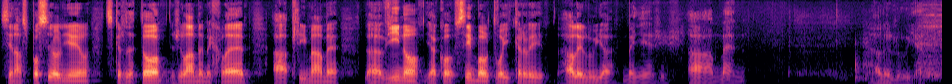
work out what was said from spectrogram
si nás posilnil skrze to, že lámeme chléb a přijímáme eh, víno jako symbol tvojí krvi. Haleluja, v jméně Ježíš. Amen. Haleluja.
